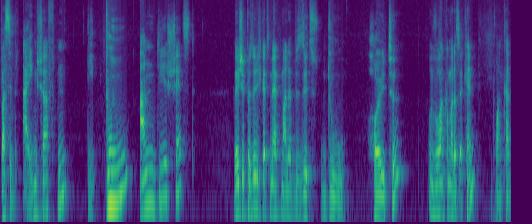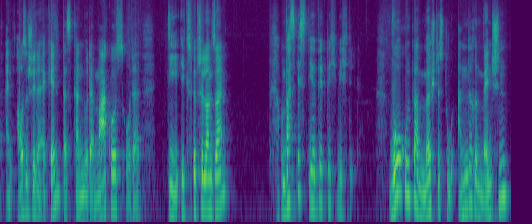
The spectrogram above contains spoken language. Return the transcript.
Was sind Eigenschaften, die du an dir schätzt? Welche Persönlichkeitsmerkmale besitzt du heute? Und woran kann man das erkennen? Woran kann ein Außenstehender erkennen? Das kann nur der Markus oder die XY sein. Und was ist dir wirklich wichtig? Worüber möchtest du andere Menschen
